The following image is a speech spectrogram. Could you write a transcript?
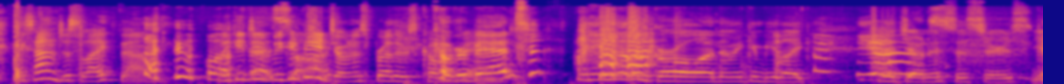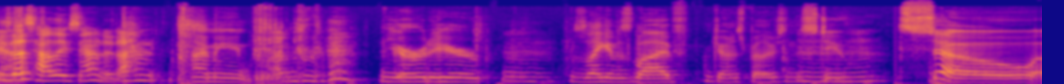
we sound just like them we could do we could be a. Jonas Brothers cover, cover band. we need another girl, and then we can be like the Jonas Sisters. because Yeah. that's how they sounded I'm, I mean, I'm you heard it here. Mhm. It was like it was live. Jonas Brothers in the stew. Mhm. So,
